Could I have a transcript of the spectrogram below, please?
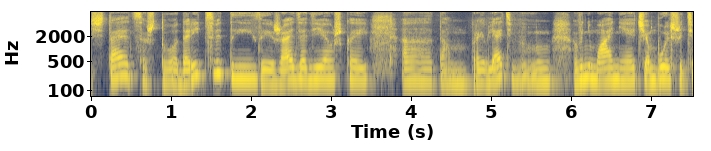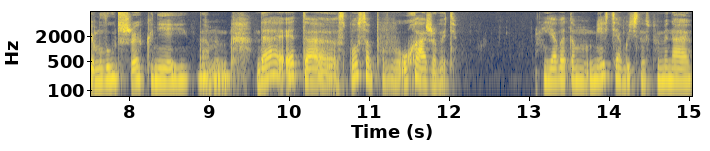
считается, что дарить цветы, заезжать за девушкой, э, там, проявлять внимание, чем больше, тем лучше к ней, там, mm-hmm. да, это способ ухаживать. Я в этом месте обычно вспоминаю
